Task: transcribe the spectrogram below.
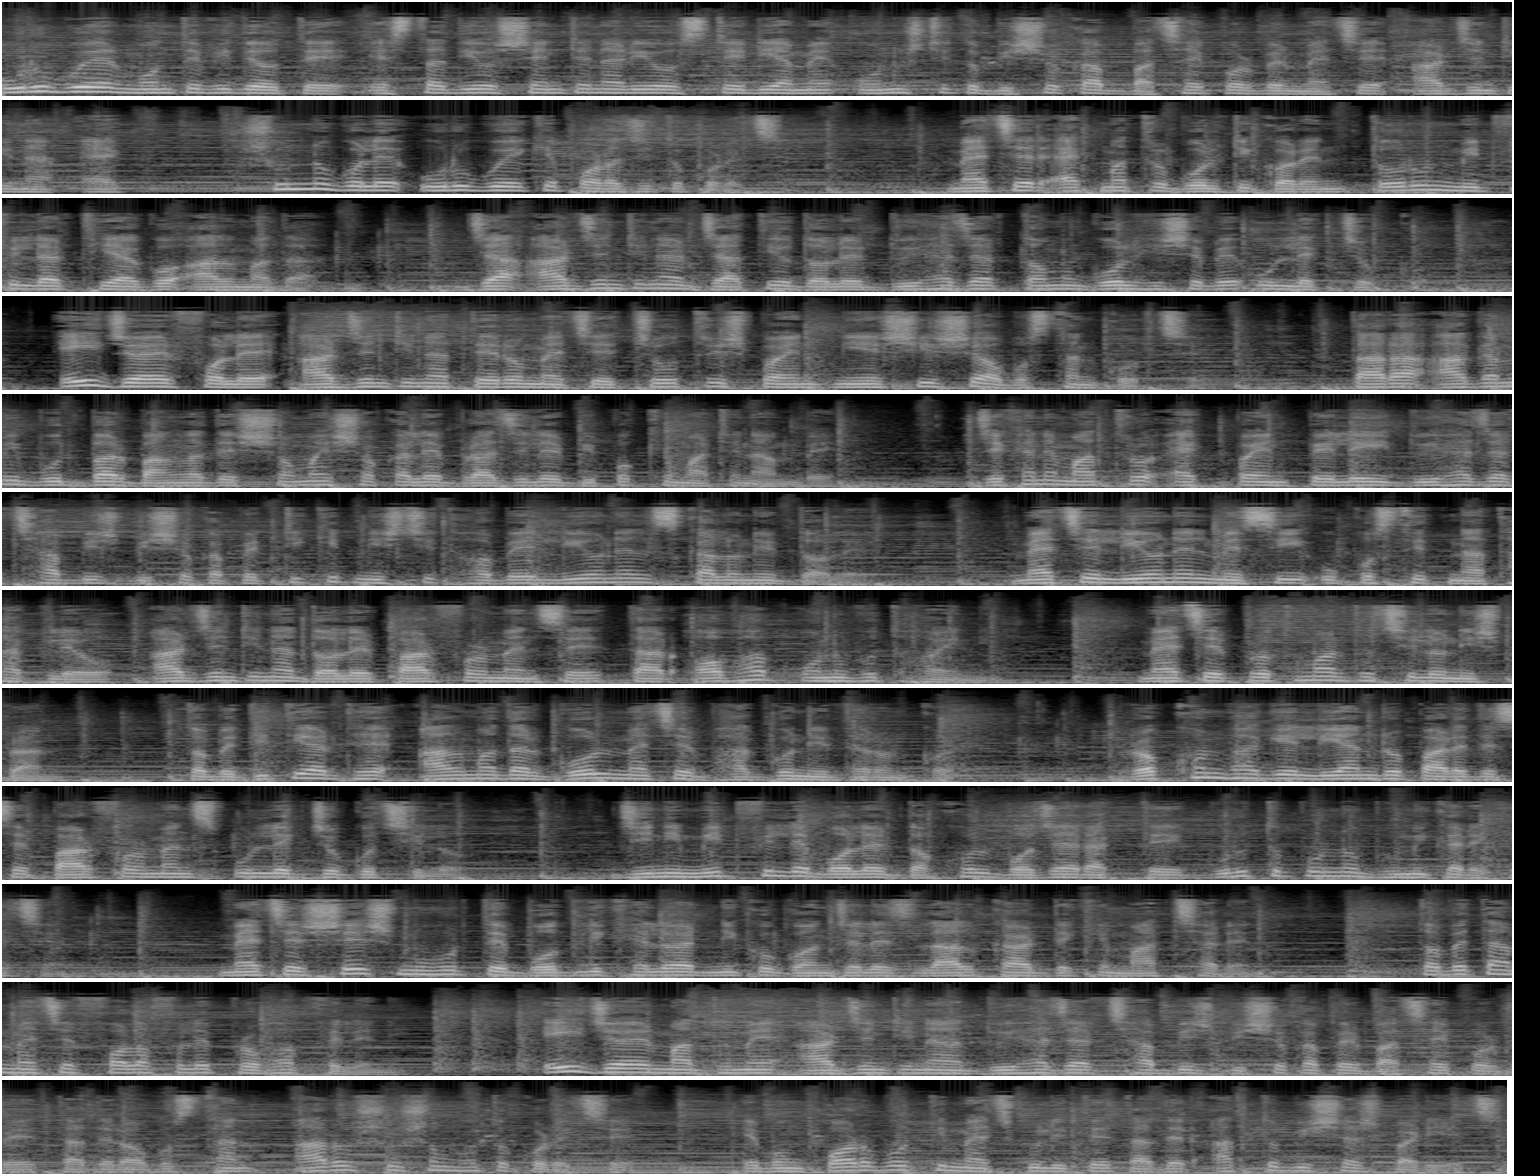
উরুগুয়ের মন্তেভিদেওতে এস্তাদিও সেন্টেনারিও স্টেডিয়ামে অনুষ্ঠিত বিশ্বকাপ বাছাই পর্বের ম্যাচে আর্জেন্টিনা এক শূন্য গোলে উরুগুয়েকে পরাজিত করেছে। ম্যাচের একমাত্র গোলটি করেন তরুণ মিডফিল্ডার থিয়াগো আলমাদা, যা আর্জেন্টিনার জাতীয় দলের দুই তম গোল হিসেবে উল্লেখযোগ্য। এই জয়ের ফলে আর্জেন্টিনা তেরো ম্যাচে চৌত্রিশ পয়েন্ট নিয়ে শীর্ষে অবস্থান করছে। তারা আগামী বুধবার বাংলাদেশ সময় সকালে ব্রাজিলের বিপক্ষে মাঠে নামবে, যেখানে মাত্র এক পয়েন্ট পেলেই দুই বিশ্বকাপের টিকিট নিশ্চিত হবে লিওনেল স্কালোনির দলের ম্যাচে লিওনেল মেসি উপস্থিত না থাকলেও আর্জেন্টিনা দলের পারফরম্যান্সে তার অভাব অনুভূত হয়নি। ম্যাচের প্রথমার্ধ ছিল নিষ্প্রাণ, তবে দ্বিতীয়ার্ধে আলমাদার গোল ম্যাচের ভাগ্য নির্ধারণ করে। রক্ষণভাগে লিয়ান্ড্রো পারেদেসের পারফরম্যান্স উল্লেখযোগ্য ছিল, যিনি মিডফিল্ডে বলের দখল বজায় রাখতে গুরুত্বপূর্ণ ভূমিকা রেখেছেন। ম্যাচের শেষ মুহূর্তে বদলি খেলোয়াড় নিকো গঞ্জালেজ লাল কার্ড দেখে মাঠ ছাড়েন, তবে তা ম্যাচের ফলাফলে প্রভাব ফেলেনি। এই জয়ের মাধ্যমে আর্জেন্টিনা দুই বিশ্বকাপের বাছাই পর্বে তাদের অবস্থান আরও সুসংহত করেছে এবং পরবর্তী ম্যাচগুলিতে তাদের আত্মবিশ্বাস বাড়িয়েছে।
